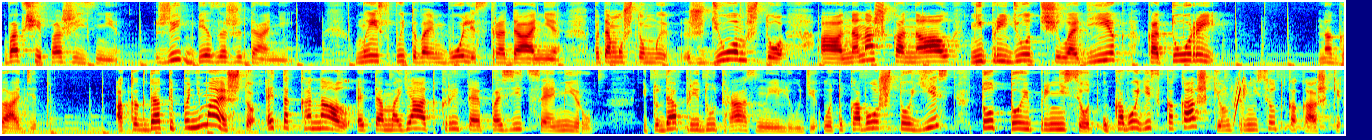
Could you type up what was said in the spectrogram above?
вообще по жизни жить без ожиданий. Мы испытываем боль и страдания, потому что мы ждем, что а, на наш канал не придет человек, который нагадит. А когда ты понимаешь, что это канал, это моя открытая позиция миру – и туда придут разные люди. Вот у кого что есть, тот то и принесет. У кого есть какашки, он принесет какашки.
